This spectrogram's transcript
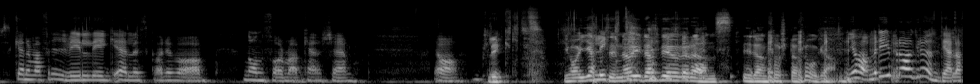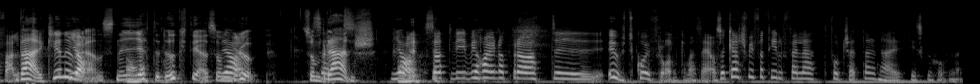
ska den vara frivillig eller ska det vara någon form av kanske ja, Plikt. Jag är jättenöjd att vi är överens i den första frågan. Ja, men det är en bra grund i alla fall. Verkligen Ja. överens. Ni är Ja. jätteduktiga som Ja. grupp, som Så att- bransch. Ja, så att vi, vi har ju något bra att eh, utgå ifrån kan man säga. Och så kanske vi får tillfälle att fortsätta den här diskussionen.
